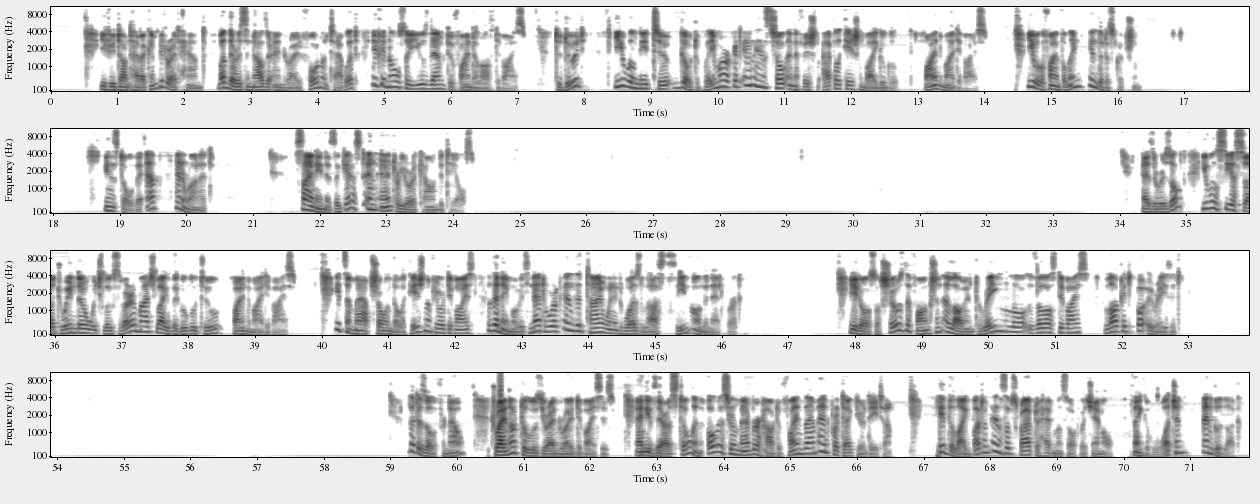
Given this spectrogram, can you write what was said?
If you don't have a computer at hand, but there is another Android phone or tablet, you can also use them to find a lost device. To do it, you will need to go to Play Market and install an official application by Google, Find My Device. You will find the link in the description. Install the app and run it. Sign in as a guest and enter your account details. As a result, you will see a search window which looks very much like the Google tool Find My Device. It's a map showing the location of your device, the name of its network, and the time when it was last seen on the network. It also shows the function allowing to ring the lost device, lock it, or erase it. That is all for now. Try not to lose your Android devices. And if they are stolen, always remember how to find them and protect your data. Hit the like button and subscribe to Hetman Software channel. Thank you for watching and good luck!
